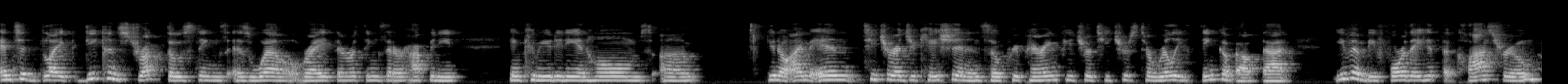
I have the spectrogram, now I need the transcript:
and to like deconstruct those things as well, right? There are things that are happening in community and homes. Um, you know, I'm in teacher education, and so preparing future teachers to really think about that even before they hit the classroom,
